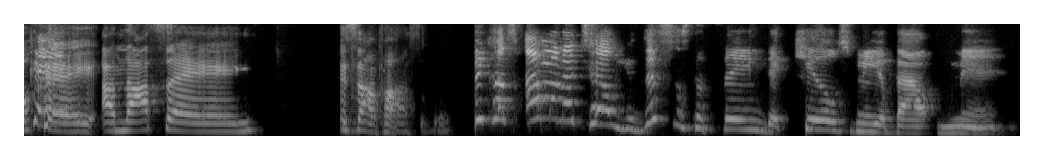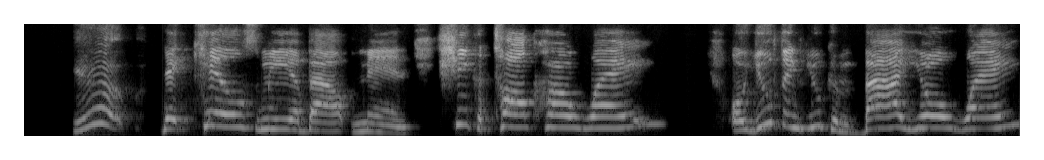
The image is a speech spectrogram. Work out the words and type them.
Okay. Okay. I'm not saying it's not possible. Because I'm going to tell you, this is the thing that kills me about men. Yeah. that kills me about men. She could talk her way, or you think you can buy your way.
